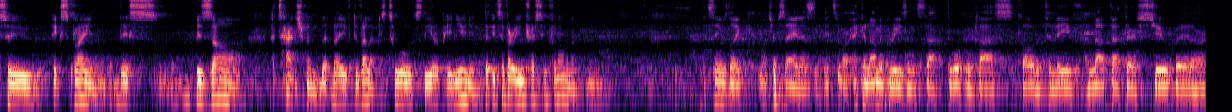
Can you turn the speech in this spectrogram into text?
to explain this bizarre attachment that they've developed towards the European Union. It's a very interesting phenomenon. Mm it seems like what you're saying is it's for economic reasons that the working class voted to leave, and not that they're stupid or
